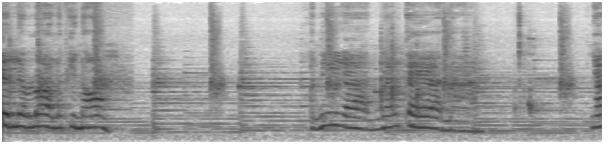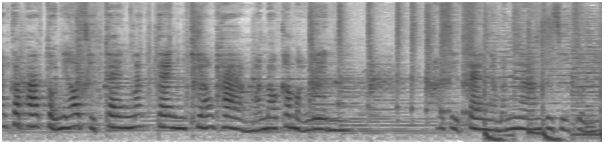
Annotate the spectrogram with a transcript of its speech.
สร็จเรียบร้อยแล้วพี่น้องวันนี้อะย่างแต่นะย่างกระพักตัวนี้เขาสิแตงนักแตงเคี้ยวข้างมันเอากระหมังเลนเขาสิแตงอะมันงามซื่อๆตัวนี้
